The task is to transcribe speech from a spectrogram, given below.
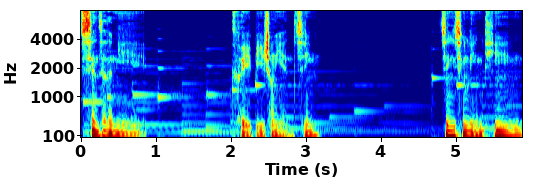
现在的你。可以闭上眼睛，静心聆听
